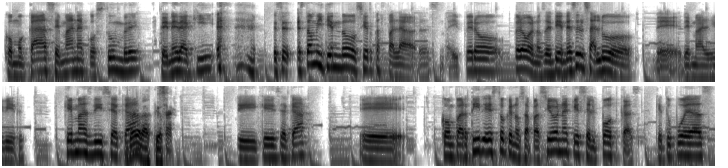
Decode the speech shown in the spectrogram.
como cada semana costumbre, tener aquí. se- está omitiendo ciertas palabras, pero, pero bueno, se entiende. Es el saludo de, de Malvivir. ¿Qué más dice acá? Gracias. Sí, ¿qué dice acá? Eh, compartir esto que nos apasiona, que es el podcast. Que tú puedas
